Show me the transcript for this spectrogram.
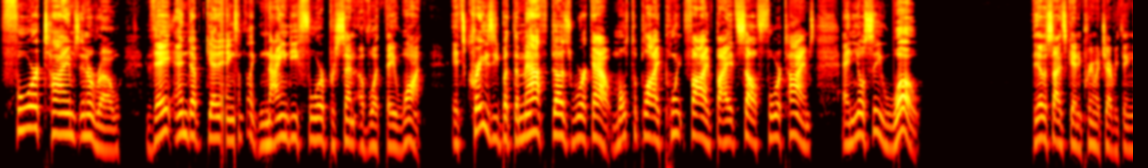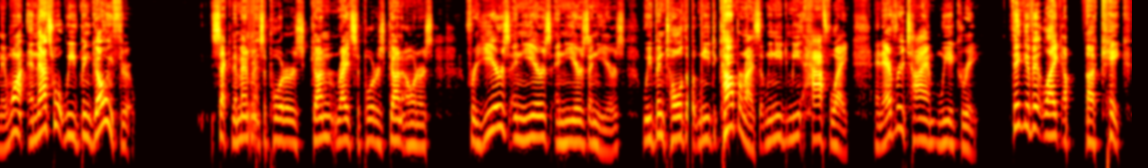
four times in a row, they end up getting something like 94% of what they want. It's crazy, but the math does work out. Multiply 0.5 by itself four times, and you'll see, whoa, the other side's getting pretty much everything they want. And that's what we've been going through. Second Amendment supporters, gun rights supporters, gun owners, for years and years and years and years, we've been told that we need to compromise, that we need to meet halfway. And every time we agree. Think of it like a, a cake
